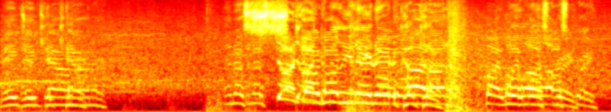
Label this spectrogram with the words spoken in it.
major counter. And a stun dog millionaire to Okada by Will Ospreay.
